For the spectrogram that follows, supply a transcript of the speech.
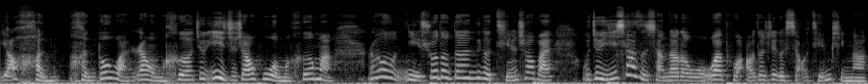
舀很很多碗让我们喝，就一直招呼我们喝嘛。然后你说的刚刚那个甜烧白，我就一下子想到了我外婆熬的这个小甜品嘛，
